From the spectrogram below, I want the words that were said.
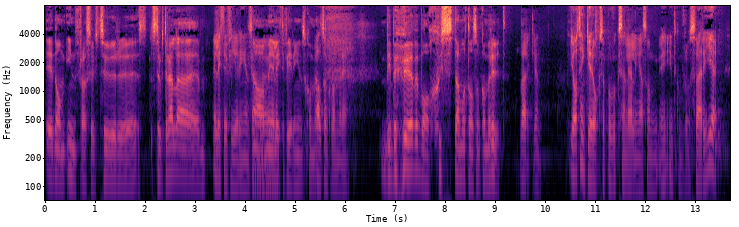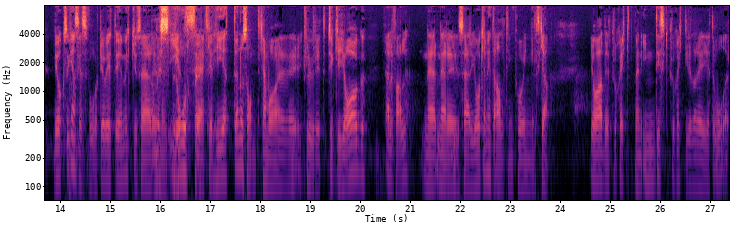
eh, de infrastruktur, eh, strukturella, eh, Elektrifieringen som... ja, med elektrifieringen som kommer. Allt som kommer med det. Vi behöver vara schyssta mot de som kommer ut. Verkligen. Jag tänker också på vuxenlärlingar som eh, inte kommer från Sverige. Det är också ganska svårt. Jag vet det är mycket så här med språket. elsäkerheten och sånt kan vara eh, klurigt. Tycker jag i alla fall. När, när det är så här, jag kan inte allting på engelska. Jag hade ett projekt med en indisk projektledare i ett år.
